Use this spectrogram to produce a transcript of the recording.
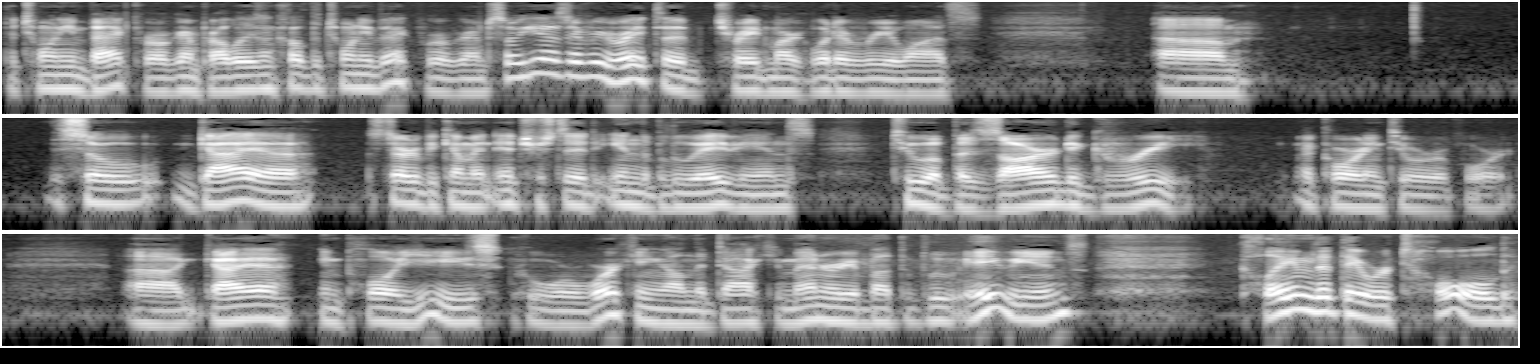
the 20 back program probably isn't called the 20 back program. So he has every right to trademark whatever he wants. Um, so Gaia started becoming interested in the Blue Avians to a bizarre degree, according to a report. uh, Gaia employees who were working on the documentary about the blue avians claimed that they were told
